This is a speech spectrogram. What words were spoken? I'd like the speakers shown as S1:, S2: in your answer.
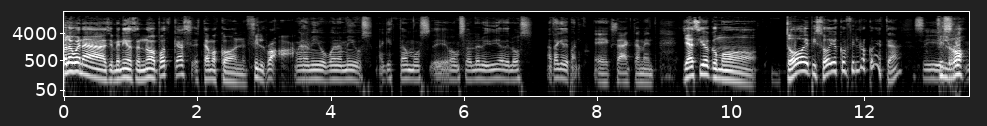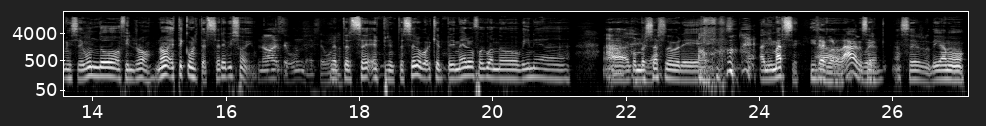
S1: Hola, buenas, bienvenidos a un nuevo podcast. Estamos con Phil Rock.
S2: Buen amigo, buen amigos. Aquí estamos, eh, vamos a hablar hoy día de los ataques de pánico.
S1: Exactamente. Ya ha sido como dos episodios con Phil Rock con este, ¿ah?
S2: Sí,
S1: Phil Rock.
S2: Mi segundo Phil Rock. No, este es como el tercer episodio.
S1: No, el segundo, el segundo.
S2: El, tercer, el tercero, porque el primero fue cuando vine a, a
S1: Ah,
S2: conversar sobre animarse.
S1: Ni se acordaba weón.
S2: hacer, digamos,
